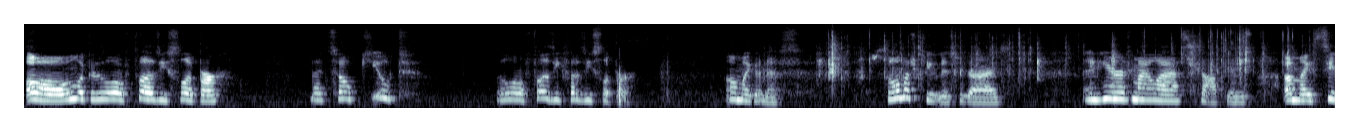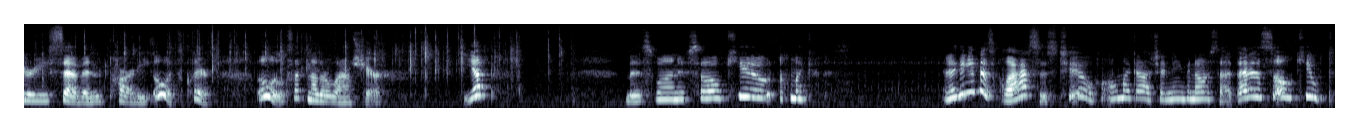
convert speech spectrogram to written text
Oh, look at the little fuzzy slipper. That's so cute. The little fuzzy, fuzzy slipper. Oh my goodness. So much cuteness, you guys. And here's my last Shopkins of my Series 7 party. Oh, it's clear. Oh, it looks like another lounge chair. Yep. This one is so cute. Oh my. And I think it has glasses too. Oh my gosh, I didn't even notice that. That is so cute.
